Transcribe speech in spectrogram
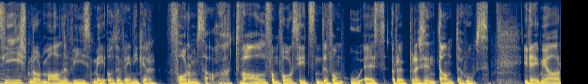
Sie ist normalerweise mehr oder weniger Formsache. Die Wahl vom Vorsitzenden vom US-Repräsentantenhaus. In diesem Jahr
